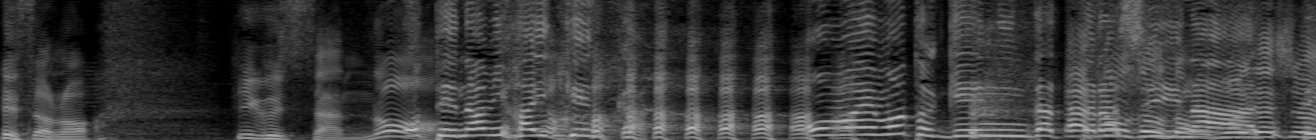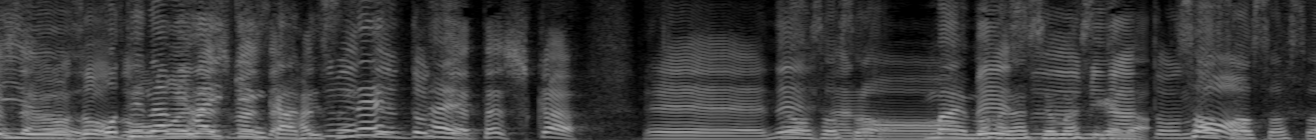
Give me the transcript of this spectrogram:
りその樋口さんのお手並み拝見感。お前元芸人だったらしいなっていう、お手並み拝見感ですね。初めての時ははい。確か、えーね、そうそうそう。あのー前も話してましたけど。ベース港のそうそうそうそ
